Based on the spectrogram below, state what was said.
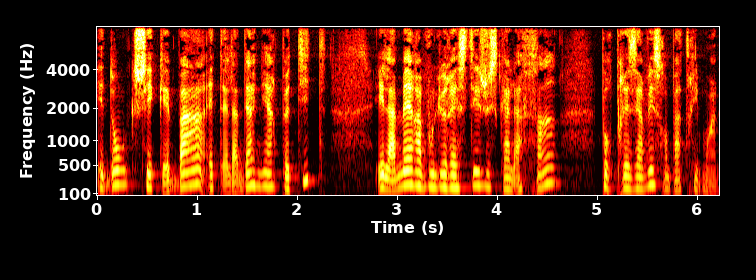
Et donc, Shikeba était la dernière petite et la mère a voulu rester jusqu'à la fin pour préserver son patrimoine.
